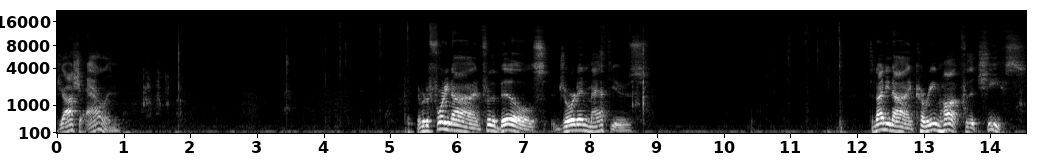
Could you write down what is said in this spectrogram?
Josh Allen. Number to 49 for the Bills, Jordan Matthews. To 99, Kareem Hunt for the Chiefs.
